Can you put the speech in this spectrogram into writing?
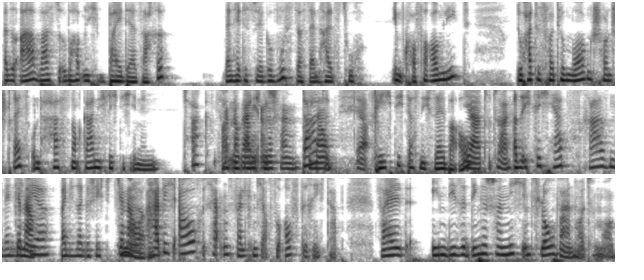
also A, warst du überhaupt nicht bei der Sache. Dann hättest du ja gewusst, dass dein Halstuch im Kofferraum liegt. Du hattest heute Morgen schon Stress und hast noch gar nicht richtig in den Tag, habe noch gar nicht angefangen. gestartet. Genau. Ja. Riech dich das nicht selber auf? Ja, total. Also ich krieg Herzrasen, wenn Genau. ich dir bei dieser Geschichte Genau, zuhöre. hatte ich auch. Ich habe mich, weil ich mich auch so aufgeregt habe, weil eben diese Dinge schon nicht im Flow waren heute Morgen.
